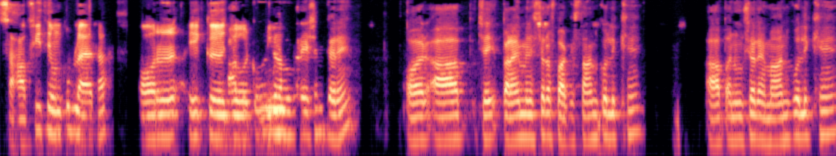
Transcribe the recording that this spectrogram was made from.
صحافی تھے ان کو بلایا تھا۔ اور ایک جو انوگریشن کریں اور آپ پرائم منسٹر آف پاکستان کو لکھیں آپ انوشا رحمان کو لکھیں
